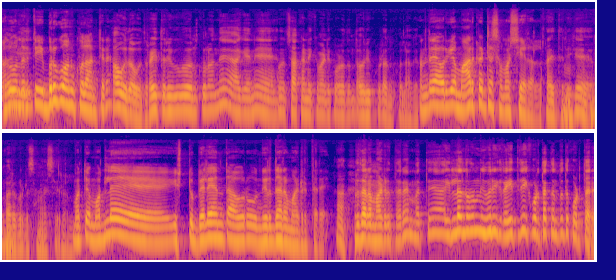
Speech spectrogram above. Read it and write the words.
ಅದು ಒಂದು ರೀತಿ ಇಬ್ಬರಿಗೂ ಅನುಕೂಲ ಅಂತೀರಾ? ಹೌದು ರೈತರಿಗೂ ಅನುಕೂಲನೇ ಹಾಗೇನೆ ಸಾಕಾಣಿಕೆ ಮಾಡಿ ಕೊಡೋದಂತ ಅವ್ರಿಗೆ ಕೂಡ ಅನುಕೂಲ ಆಗುತ್ತೆ. ಅಂದ್ರೆ ಅವರಿಗೆ ಮಾರುಕಟ್ಟೆ ಸಮಸ್ಯೆ ಇರಲ್ಲ. ರೈತರಿಗೆ ಮಾರುಕಟ್ಟೆ ಸಮಸ್ಯೆ ಇರಲ್ಲ. ಮತ್ತೆ ಮೊದಲೇ ಇಷ್ಟು ಬೆಲೆ ಅಂತ ಅವರು ನಿರ್ಧಾರ ಮಾಡಿರ್ತಾರೆ. ನಿರ್ಧಾರ ಮಾಡಿರ್ತಾರೆ. ಮತ್ತೆ ಇಲ್ಲಂದ್ರೂ ಇವರಿಗೆ ರೈತರಿಗೆ ಕೊಡ್ತಕ್ಕಂಥದ್ದು ಕೊಡ್ತಾರೆ.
